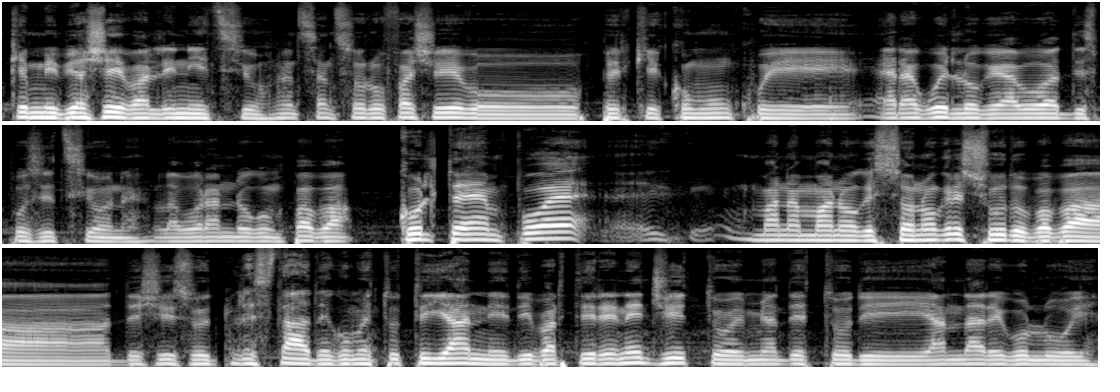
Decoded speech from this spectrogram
che mi piaceva all'inizio, nel senso lo facevo perché comunque era quello che avevo a disposizione, lavorando con papà. Col tempo eh, mano a mano che sono cresciuto, papà ha deciso l'estate, come tutti gli anni, di partire in Egitto e mi ha detto di andare con lui.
